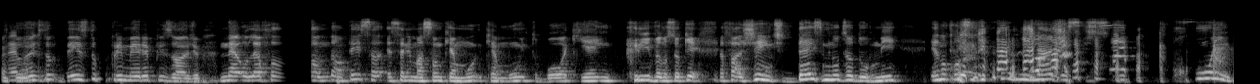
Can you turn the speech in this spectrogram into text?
Desde, desde o primeiro episódio. Né, o Léo falou não, tem essa, essa animação que é, que é muito boa, que é incrível, não sei o quê. Eu falo, gente, 10 minutos eu dormi, eu não consegui terminar de assistir. Ruim,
